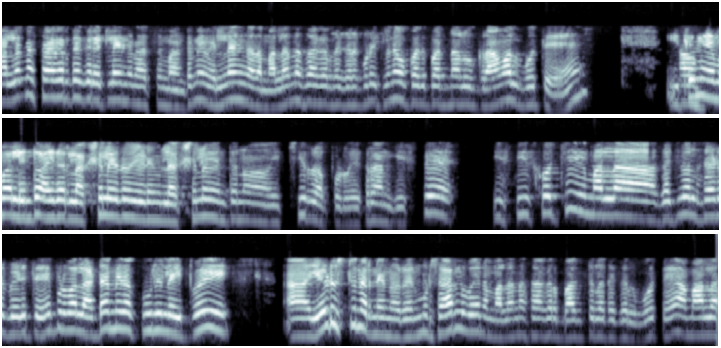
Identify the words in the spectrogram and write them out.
మల్లన్న సాగర్ దగ్గర ఎట్లయింది నరసింహ అంటే మేము వెళ్ళాం కదా మల్లన్న సాగర్ దగ్గర కూడా ఇట్లనే ఒక పది పద్నాలుగు గ్రామాలు పోతే ఇట్లనే వాళ్ళు ఎంతో ఐదారు లక్షలు ఏదో ఏడెనిమిది లక్షలు ఎంతనో ఇచ్చిర్రు అప్పుడు ఎకరానికి. ఇస్తే ఇది తీసుకొచ్చి మళ్ళా గజ్వెల్ సైడ్ పెడితే ఇప్పుడు వాళ్ళు అడ్డా మీద కూలీలు అయిపోయి ఆ, ఏడుస్తున్నారు. నేను రెండు మూడు సార్లు పోయినా మల్లన్న సాగర్ బాధితుల దగ్గరకు పోతే మళ్ళా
